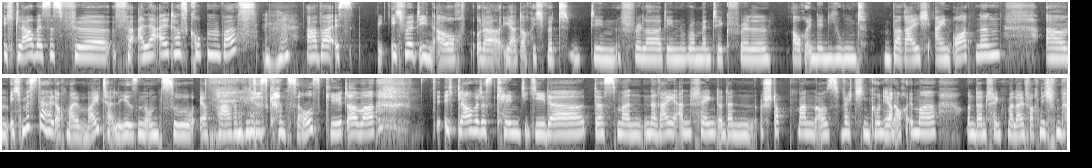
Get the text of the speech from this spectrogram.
ich glaube, es ist für, für alle Altersgruppen was, mhm. aber es, ich würde ihn auch, oder ja doch, ich würde den Thriller, den Romantic Thrill auch in den Jugendbereich einordnen. Ähm, ich müsste halt auch mal weiterlesen, um zu erfahren, wie das Ganze ausgeht, aber ich glaube, das kennt jeder, dass man eine Reihe anfängt und dann stoppt man aus welchen Gründen ja. auch immer und dann fängt man einfach nicht mehr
